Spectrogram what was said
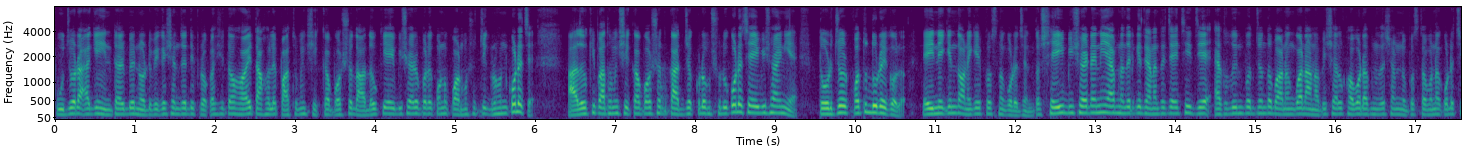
পুজোর আগে ইন্টারভিউ নোটিফিকেশন যদি প্রকাশিত হয়, তাহলে প্রাথমিক শিক্ষা পর্ষদ আদৌ কি এই বিষয়ের উপরে কোনো কর্মসূচি গ্রহণ করেছে? আদৌ কি প্রাথমিক শিক্ষা পর্ষদ কার্যক্রম শুরু করেছে এই বিষয় নিয়ে? তোড়জোড় কত দূরে গেলো এই নিয়ে কিন্তু অনেকেই প্রশ্ন করেছেন। তো সেই বিষয়টা নিয়ে আপনাদেরকে জানাতে চাইছি যে, এতদিন পর্যন্ত বারংবার আনঅফিসিয়াল খবর আপনাদের সামনে উপস্থাপনা করেছি।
